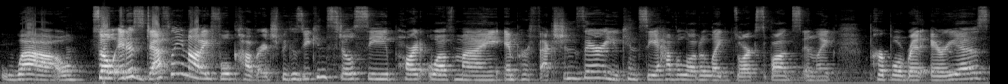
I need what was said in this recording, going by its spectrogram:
Wow. So it is definitely not a full coverage because you can still see part of my imperfections there. You can see I have a lot of like dark spots and like purple red areas.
